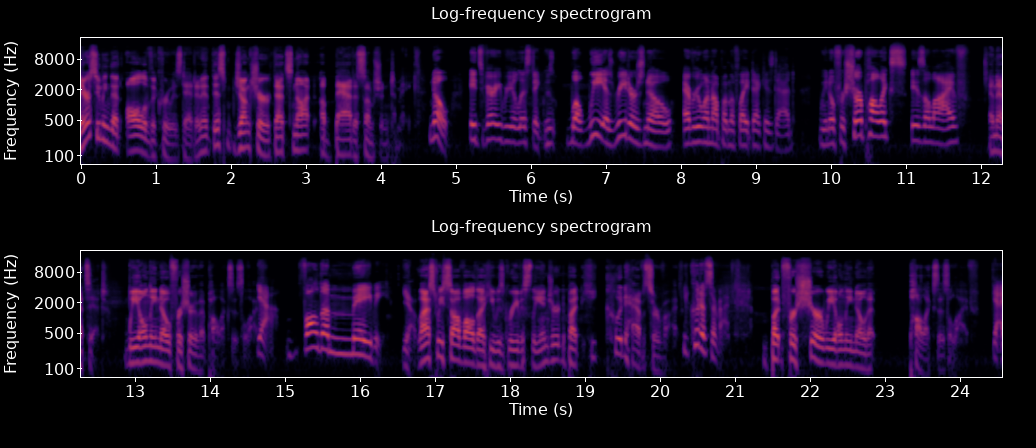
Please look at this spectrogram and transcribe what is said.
They're assuming that all of the crew is dead. And at this juncture, that's not a bad assumption to make. No, it's very realistic. Well, we as readers know everyone up on the flight deck is dead. We know for sure Pollux is alive. And that's it. We only know for sure that Pollux is alive. Yeah. Valda, maybe. Yeah. Last we saw Valda, he was grievously injured, but he could have survived. He could have survived. But for sure, we only know that Pollux is alive. Yeah.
